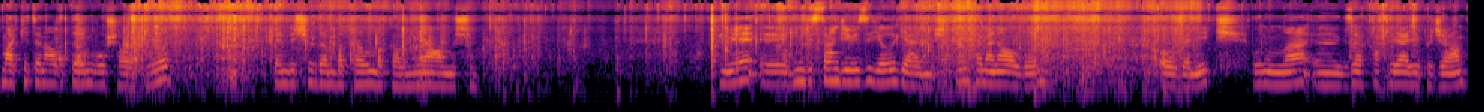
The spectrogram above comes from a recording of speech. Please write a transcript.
marketten aldıklarımı boşaltıyor. Ben de şuradan bakalım bakalım ne almışım. Ve e, Hindistan cevizi yağı gelmişti. Hemen aldım organik. Bununla e, güzel kahveler yapacağım.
